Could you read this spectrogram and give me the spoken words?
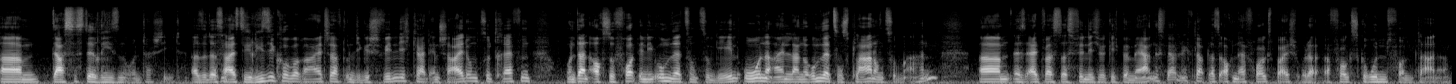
ähm, das ist der Riesenunterschied. Also das heißt, die Risikobereitschaft und die Geschwindigkeit, Entscheidungen zu treffen und dann auch sofort in die Umsetzung zu gehen, ohne eine lange Umsetzungsplanung zu machen, ähm, ist etwas, das finde ich wirklich bemerkenswert. Und ich glaube, das ist auch ein Erfolgsbeispiel oder Erfolgsgrund von Planup.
